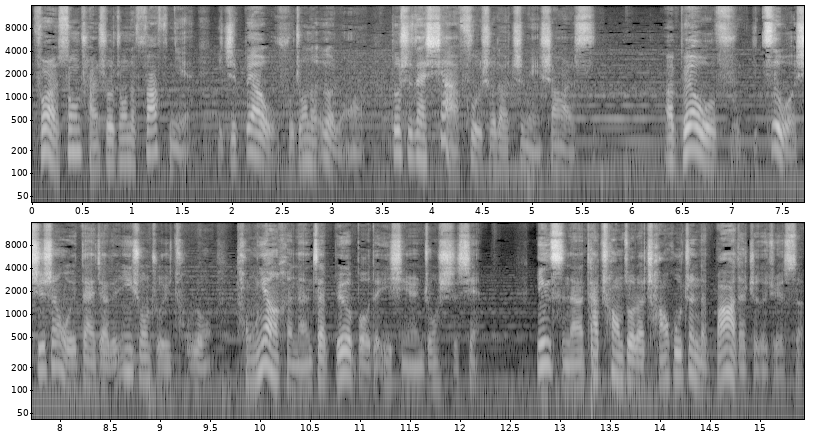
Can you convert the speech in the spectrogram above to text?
福尔松传说中的 Fafnir 以及贝尔伍福中的恶龙啊，都是在下腹受到致命伤而死。而 Beowulf 以自我牺牲为代价的英雄主义屠龙，同样很难在 Billboard 的一行人中实现。因此呢，他创作了长湖镇的 Bard 这个角色。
